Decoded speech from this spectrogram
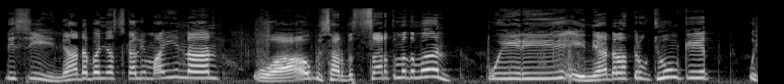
Di sini ada banyak sekali mainan. Wow, besar-besar teman-teman. Wih, ini adalah truk jungkit. Wih.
